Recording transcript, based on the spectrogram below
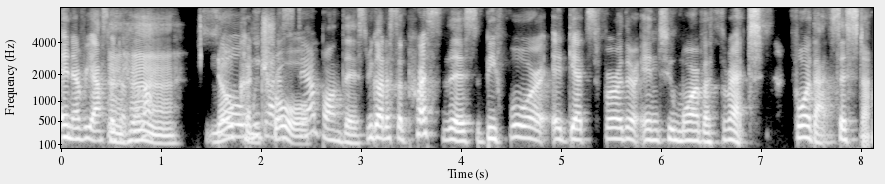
in every aspect mm-hmm. of your life. Mm-hmm. No so control. We got to stamp on this. We got to suppress this before it gets further into more of a threat for that system.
